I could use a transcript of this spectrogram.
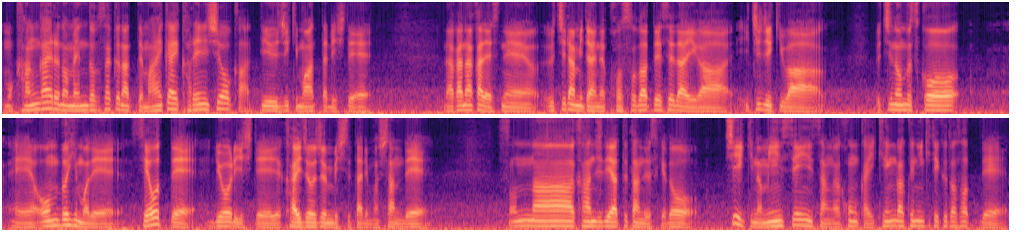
も考えるのめんどくさくなって毎回カレーにしようかっていう時期もあったりして、なかなかですね、うちらみたいな子育て世代が、一時期は、うちの息子、えー、おんぶひもで背負って料理して会場準備してたりもしたんで、そんな感じでやってたんですけど、地域の民生委員さんが今回見学に来てくださって、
